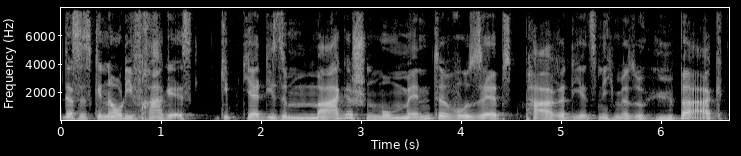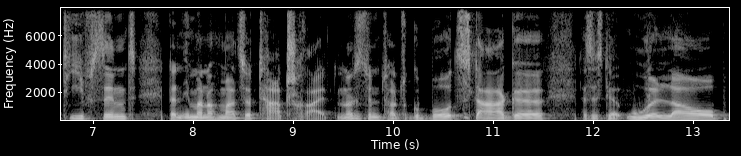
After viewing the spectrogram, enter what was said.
Das ist genau die Frage. Es gibt ja diese magischen Momente, wo selbst Paare, die jetzt nicht mehr so hyperaktiv sind, dann immer noch mal zur Tat schreiten. ne? Das sind halt so Geburtstage, das ist der Urlaub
